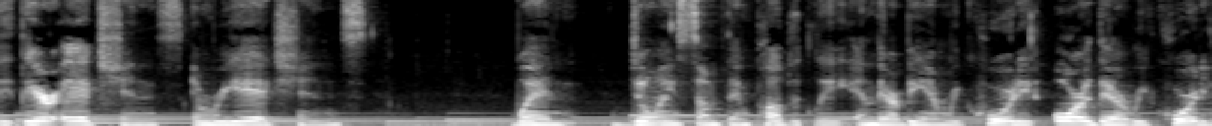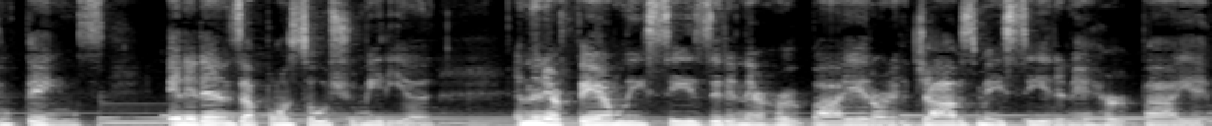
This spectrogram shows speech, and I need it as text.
the, their actions and reactions when doing something publicly and they're being recorded or they're recording things and it ends up on social media. And then their family sees it and they're hurt by it or their jobs may see it and they're hurt by it.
